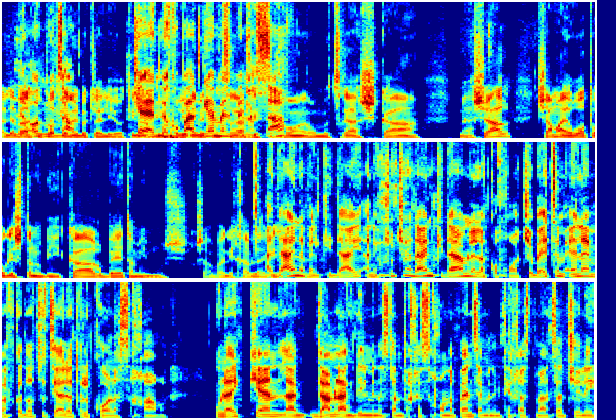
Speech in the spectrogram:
אני מדבר על לעוד קופות מוצר, גמל בכלליות. אם כן, אנחנו לקופת מפרידים גמל את מוצרי בנוסף. החיסכון או מוצרי ההשקעה מהשאר, שם האירוע פוגש אותנו בעיקר בעת המימוש. עכשיו אני חייב להגיד... עדיין, אבל כדאי, אני חושבת שעדיין כדאי היום ללקוחות, שבעצם אין להם הפקדות סוציאליות על כל השכר. אולי כן, גם להגדיל מן הסתם את החיסכון לפנסיה, ואני מתייחסת מהצד שלי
